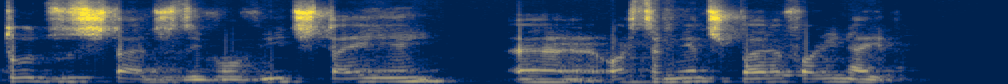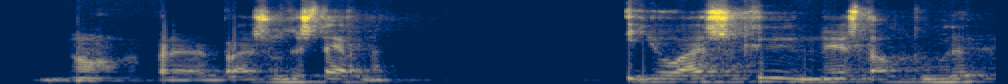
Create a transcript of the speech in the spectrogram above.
todos os Estados desenvolvidos têm uh, orçamentos para foreign aid, não, para, para ajuda externa. E eu acho que, nesta altura,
